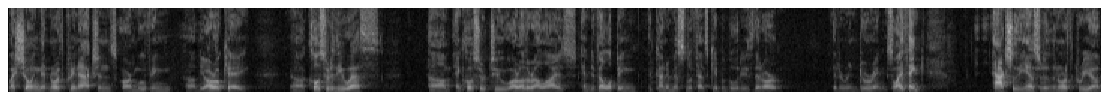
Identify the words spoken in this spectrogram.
by showing that North Korean actions are moving uh, the ROK uh, closer to the US um, and closer to our other allies and developing the kind of missile defense capabilities that are, that are enduring. So I think actually the answer to the North Korea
